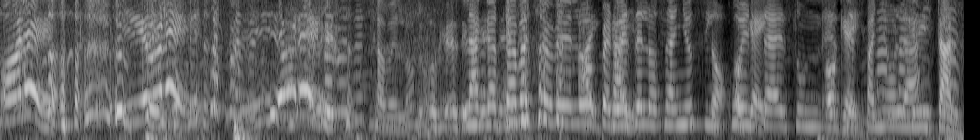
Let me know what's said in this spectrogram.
¡Ore! ¡Y ore! No es de Chabelo, ¿no? Ok, ¿de La cantaba Chabelo, Ay, pero es de los años 50, No, ok. es, un, es española. Cristal,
